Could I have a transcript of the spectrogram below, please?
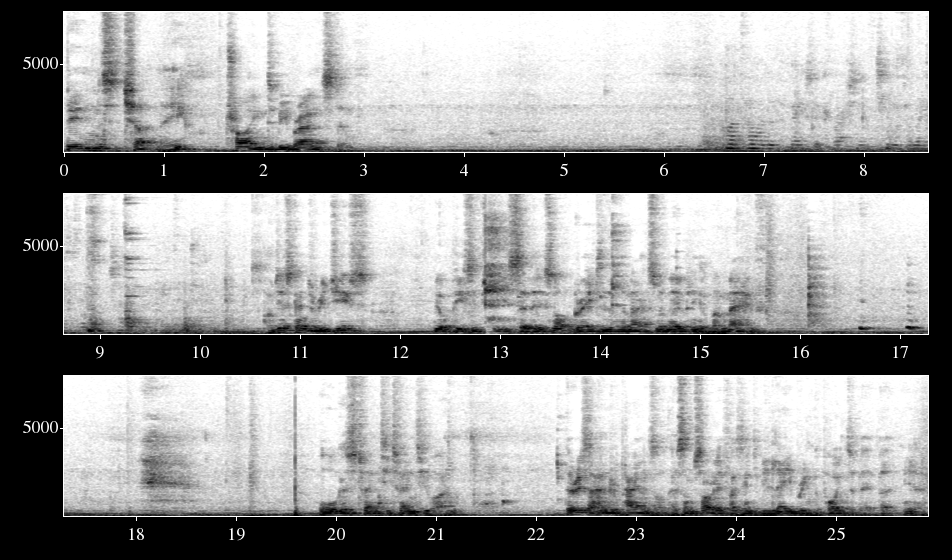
Bim's chutney, trying to be Branston. Can't tell whether the facial expression is cheese related or chutney related. I'm just going to reduce your piece of cheese so that it's not greater than the maximum opening of my mouth. August 2021. There is £100 on this. I'm sorry if I seem to be labouring the point a bit, but you know.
